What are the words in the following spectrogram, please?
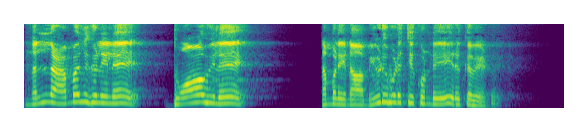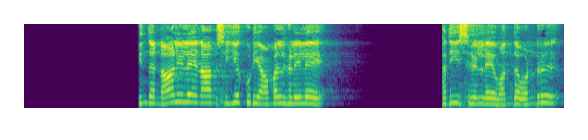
நல்ல அமல்களிலே துவாவிலே நம்மளை நாம் ஈடுபடுத்தி கொண்டே இருக்க வேண்டும். இந்த நாளிலே நாம் செய்யக்கூடிய அமல்களிலே ஹதீஸ்களிலே வந்த ஒன்று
